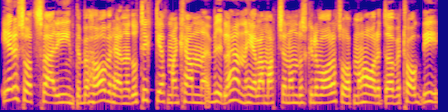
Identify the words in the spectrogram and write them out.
är det så att Sverige inte behöver henne, då tycker jag att man kan vila henne hela matchen om det skulle vara så att man har ett övertag. Det är,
